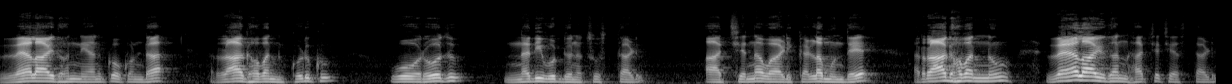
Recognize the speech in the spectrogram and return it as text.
వేలాయుధాన్ని అనుకోకుండా రాఘవన్ కొడుకు ఓ రోజు నది ఒడ్డున చూస్తాడు. ఆ చిన్నవాడి కళ్ళ ముందే రాఘవన్ను వేలాయుధన్ హత్య చేస్తాడు.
